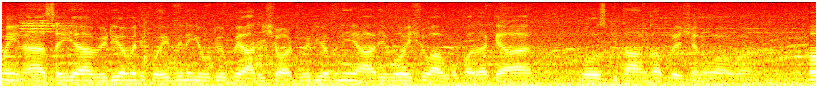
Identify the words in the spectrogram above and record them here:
महीना ऐसे ही है। वीडियो मेरी कोई भी नहीं यूट्यूब पे आ रही शॉर्ट वीडियो भी नहीं आ रही। वो इशू आपको पता क्या है, वो उसकी टांग का ऑपरेशन हुआ हुआ। तो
